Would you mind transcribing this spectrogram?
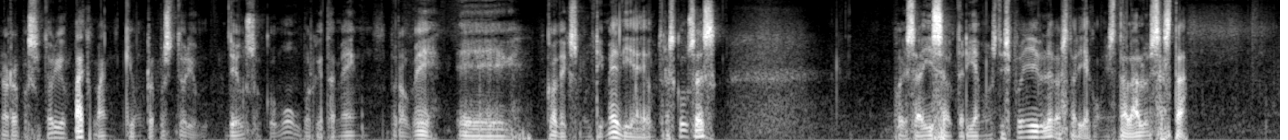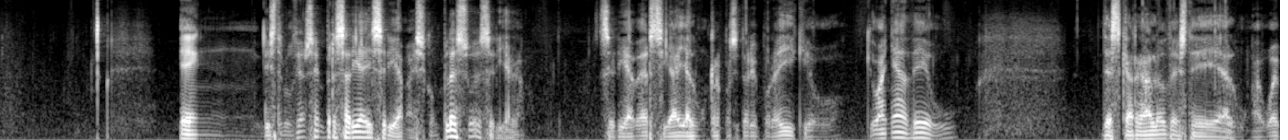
no repositorio Pacman, que é un repositorio de uso común porque tamén provee eh, códex multimedia e outras cousas, pois aí xa o teríamos disponible, bastaría con instalalo e xa está. En distribucións empresariais sería máis complexo e sería sería ver se si hai algún repositorio por aí que o, que o añade ou descargalo desde algunha web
